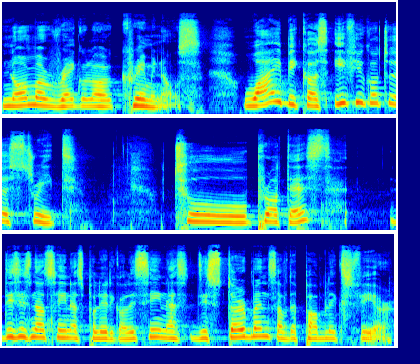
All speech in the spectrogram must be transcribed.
normal, regular criminals. Why? Because if you go to the street to protest, this is not seen as political, it's seen as disturbance of the public sphere.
